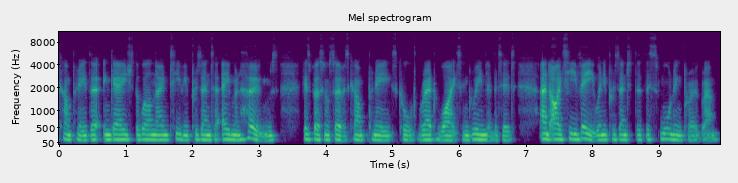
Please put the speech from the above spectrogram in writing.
company that engaged the well known TV presenter Eamonn Holmes. His personal service company is called Red, White and Green Limited, and ITV when he presented the This Morning programme.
